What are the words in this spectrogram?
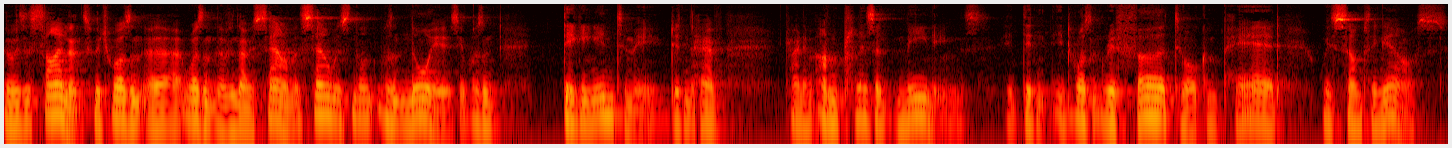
there was a silence which wasn't uh, wasn't there was no sound, but sound was not wasn't noise. It wasn't digging into me. It didn't have kind of unpleasant meanings. It didn't. It wasn't referred to or compared with something else.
